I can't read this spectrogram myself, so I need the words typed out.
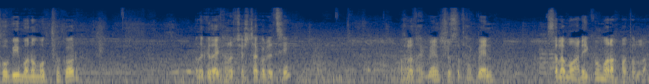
খুবই মনোমুগ্ধকর। তাদেরকে দেখানোর চেষ্টা করেছি। ভালো থাকবেন, সুস্থ থাকবেন। আসসালামু আলাইকুম রহমতুল্লাহ।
